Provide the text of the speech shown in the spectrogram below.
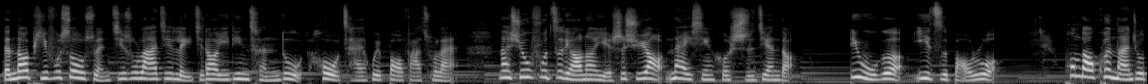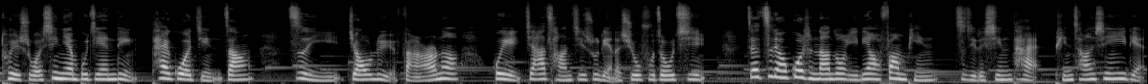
等到皮肤受损，激素垃圾累积到一定程度后才会爆发出来。那修复治疗呢，也是需要耐心和时间的。第五个，意志薄弱，碰到困难就退缩，信念不坚定，太过紧张、质疑、焦虑，反而呢。会加长激素脸的修复周期，在治疗过程当中一定要放平自己的心态，平常心一点，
